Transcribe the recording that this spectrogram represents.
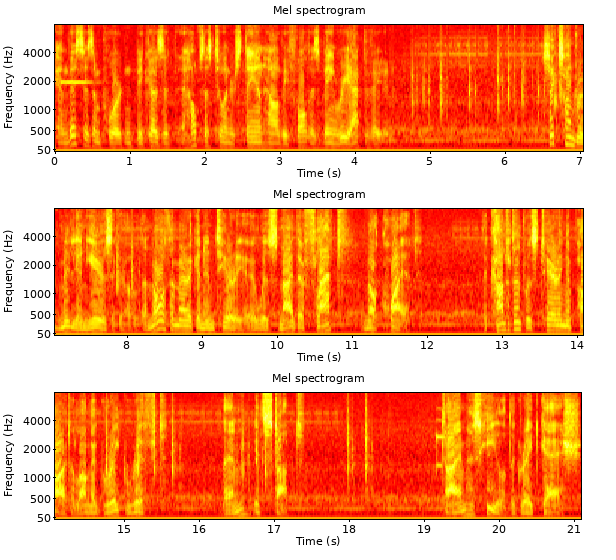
And this is important because it helps us to understand how the fault is being reactivated. 600 million years ago, the North American interior was neither flat nor quiet. The continent was tearing apart along a great rift. Then it stopped. Time has healed the great gash.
